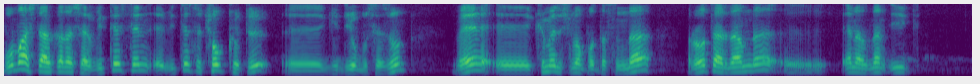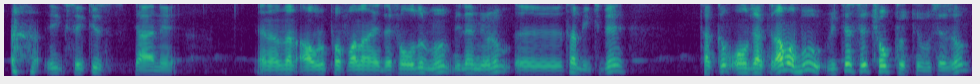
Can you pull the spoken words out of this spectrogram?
bu maçta arkadaşlar Vitesse'nin e, Vitesse çok kötü e, gidiyor bu sezon ve e, küme düşme potasında Rotterdam'da e, en azından ilk ilk 8 yani en azından Avrupa falan hedefi olur mu bilemiyorum. E, tabii ki de takım olacaktır ama bu Vitesse çok kötü bu sezon.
